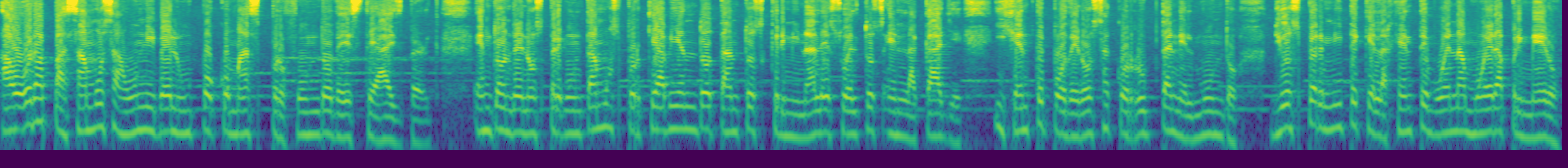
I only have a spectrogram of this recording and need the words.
Ahora pasamos a un nivel un poco más profundo de este iceberg, en donde nos preguntamos por qué habiendo tantos criminales sueltos en la calle y gente poderosa corrupta en el mundo, Dios permite que la gente buena muera primero.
